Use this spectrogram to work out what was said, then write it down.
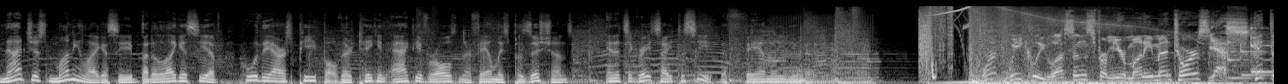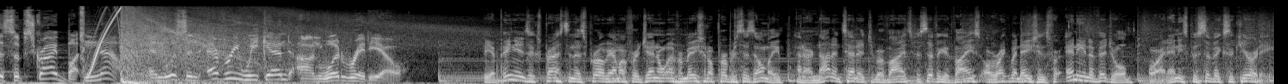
Not just money legacy, but a legacy of who they are as people. They're taking active roles in their family's positions. And it's a great sight to see the family unit. Want weekly lessons from your money mentors? Yes. Hit the subscribe button now and listen every weekend on Wood Radio. The opinions expressed in this program are for general informational purposes only and are not intended to provide specific advice or recommendations for any individual or on any specific security.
